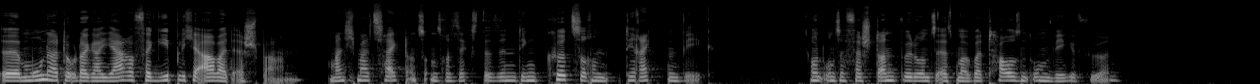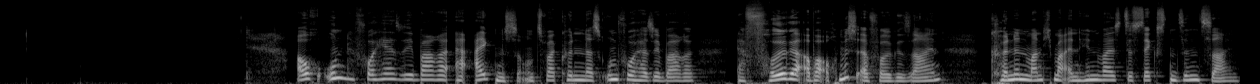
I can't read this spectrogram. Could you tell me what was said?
äh, Monate oder gar Jahre vergebliche Arbeit ersparen. Manchmal zeigt uns unser sechster Sinn den kürzeren, direkten Weg. und unser Verstand würde uns erstmal über tausend Umwege führen. Auch unvorhersehbare Ereignisse, und zwar können das unvorhersehbare Erfolge, aber auch Misserfolge sein, können manchmal ein Hinweis des sechsten Sinns sein.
